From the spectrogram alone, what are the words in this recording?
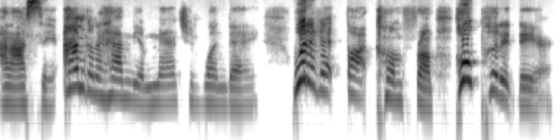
And I said, I'm going to have me a mansion one day. Where did that thought come from? Who put it there?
